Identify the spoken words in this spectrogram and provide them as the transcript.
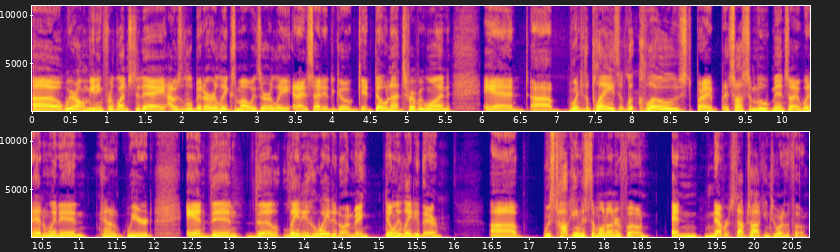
Uh, we're all meeting for lunch today. I was a little bit early because I'm always early, and I decided to go get donuts for everyone. And uh, went to the place. It looked closed, but I, I saw some movement, so I went ahead and went in. Kind of weird. And then the lady who waited on me, the only lady there, uh, was talking to someone on her phone and never stopped talking to her on the phone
